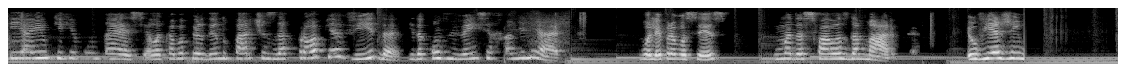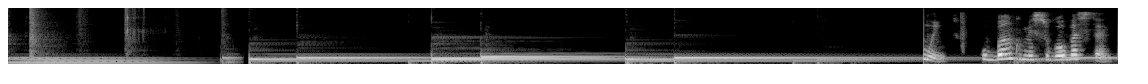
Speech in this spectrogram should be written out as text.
E aí o que, que acontece? Ela acaba perdendo partes da própria vida e da convivência familiar. Vou ler para vocês uma das falas da marca. Eu viajei banco me sugou bastante.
